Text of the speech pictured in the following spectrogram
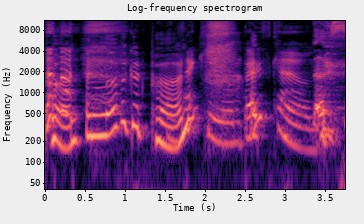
pun. I love a good pun. Thank you on both counts.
